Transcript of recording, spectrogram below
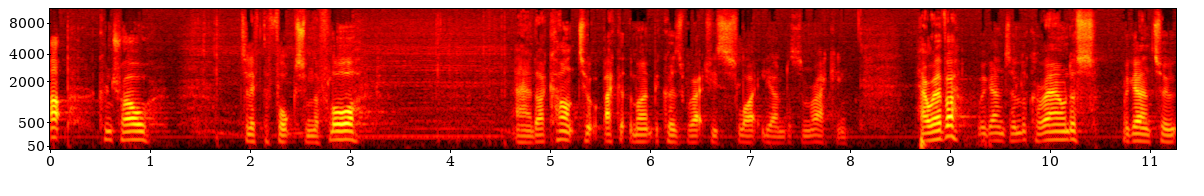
up control to lift the forks from the floor and I can't tilt back at the moment because we're actually slightly under some racking. However, we're going to look around us, we're going to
